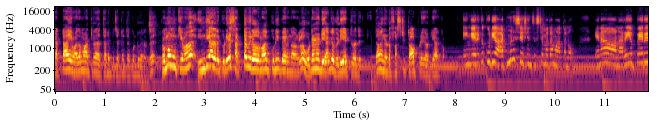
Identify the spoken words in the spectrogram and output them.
கட்டாய மதமாற்ற தடுப்பு சட்டத்தை கொண்டு வர்றது. ரொம்ப முக்கியமாக இந்தியாவில் இருக்கக்கூடிய சட்டவிரோதமாக குடிபெயர்ந்தவங்களை உடனடியாக வெளியேற்றுவது. இதுதான் என்னோட ஃபர்ஸ்ட் டாப் ப்ரையாரிட்டியாக இருக்கும். இங்கே இருக்கக்கூடிய அட்மினிஸ்ட்ரேஷன் சிஸ்டமை தான் மாற்றணும் ஏன்னா நிறைய பேர்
